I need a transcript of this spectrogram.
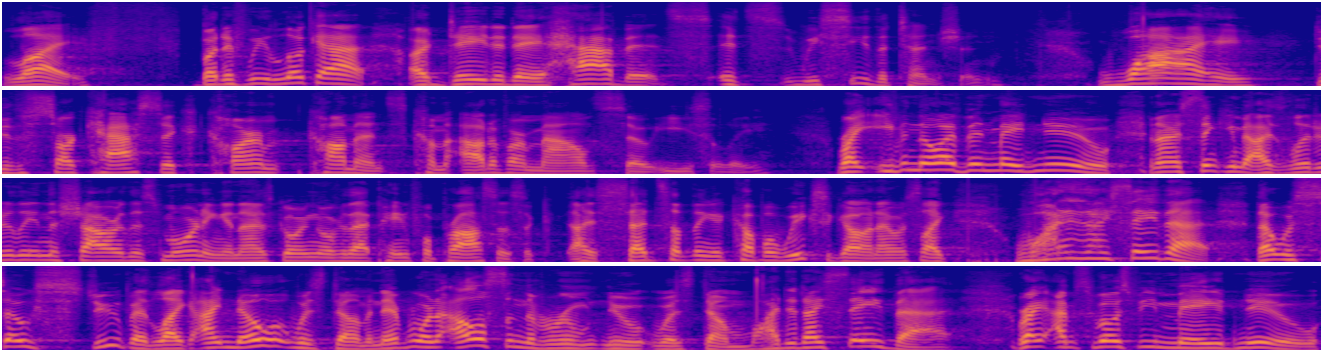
life. But if we look at our day to day habits, it's, we see the tension. Why do the sarcastic comments come out of our mouths so easily? Right? Even though I've been made new. And I was thinking about I was literally in the shower this morning and I was going over that painful process. I said something a couple weeks ago and I was like, why did I say that? That was so stupid. Like, I know it was dumb and everyone else in the room knew it was dumb. Why did I say that? Right? I'm supposed to be made new.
